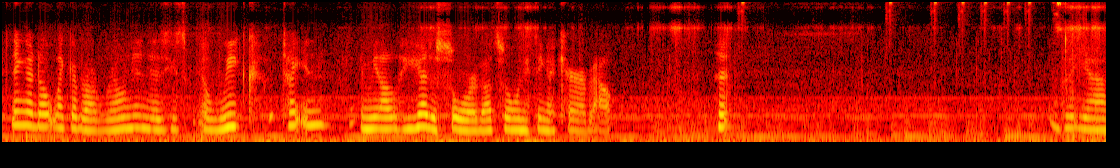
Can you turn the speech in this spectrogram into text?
The thing I don't like about Ronin is he's a weak Titan. I mean, i he has a sword. That's the only thing I care about. but yeah,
